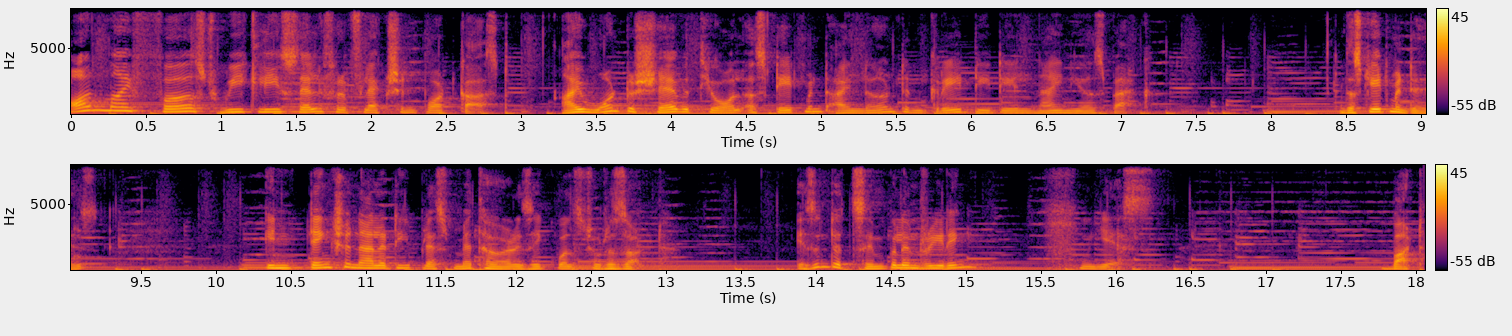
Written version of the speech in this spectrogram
on my first weekly self reflection podcast, I want to share with you all a statement I learned in great detail nine years back. The statement is intentionality plus method is equals to result. Isn't it simple in reading? yes. But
